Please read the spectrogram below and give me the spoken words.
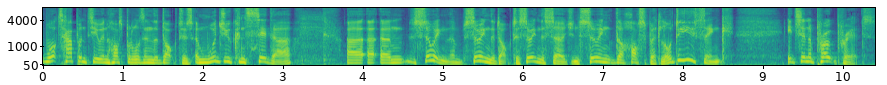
What's happened to you in hospitals and the doctors, and would you consider? Uh, uh, um, suing them, suing the doctor, suing the surgeon, suing the hospital, or do you think it's inappropriate?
